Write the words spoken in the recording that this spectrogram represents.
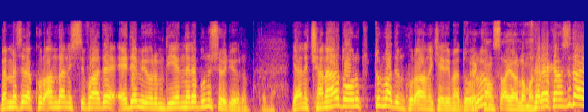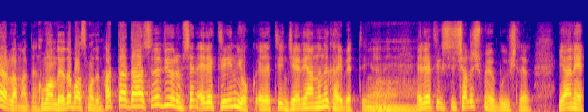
ben mesela Kur'an'dan istifade edemiyorum diyenlere bunu söylüyorum. Tabii. Yani çanağı doğru tutturmadın Kur'an-ı Kerim'e doğru. Frekansı ayarlamadın. Frekansı da ayarlamadın. Kumandaya da basmadın. Hatta dahasını diyorum sen elektriğin yok. Elektriğin cereyanını kaybettin yani. Hmm. Elektriksiz çalışmıyor bu işler. Yani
